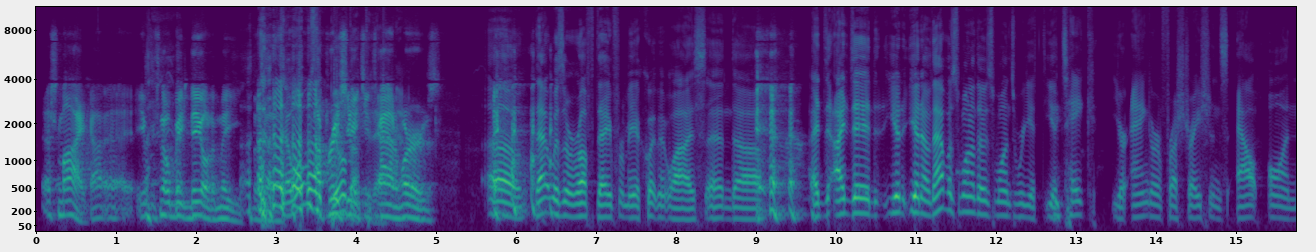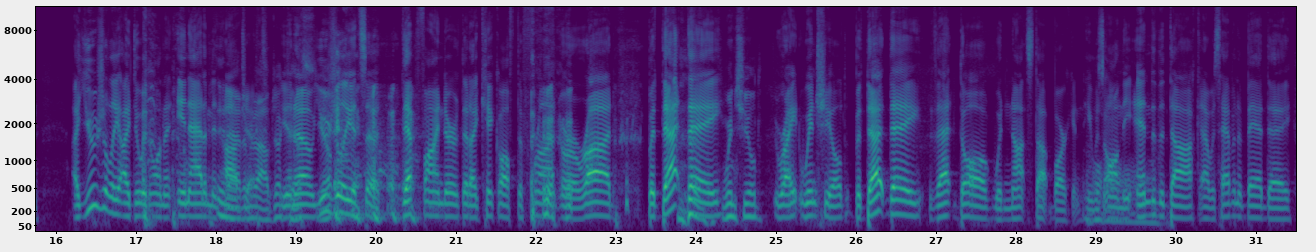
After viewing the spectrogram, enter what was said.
that's Mike. I, uh, it was no big deal to me. But, uh, Now, what was I appreciate your kind words. oh, that was a rough day for me, equipment wise, and uh, I, I did. You, you know, that was one of those ones where you you take your anger and frustrations out on. Uh, usually, I do it on an inanimate, Inanimate object, You know, yes, yep. usually it's a depth finder that I kick off the front or a rod. But that day, Windshield. right windshield. But that day, that dog would not stop barking. He was on the end of the dock. I was having a bad day.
